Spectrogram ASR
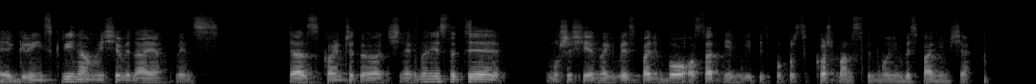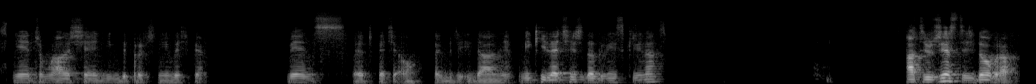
y, green screena mi się wydaje, więc teraz skończę ten odcinek. No niestety muszę się jednak wyspać, bo ostatnie dni to jest po prostu koszmar z tym moim wyspaniem się. Nie wiem czemu, ale się nigdy praktycznie nie wyśpię. Więc e, czekajcie, o, tak będzie idealnie. Miki, lecisz do green screena? A, ty już jesteś, dobra.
